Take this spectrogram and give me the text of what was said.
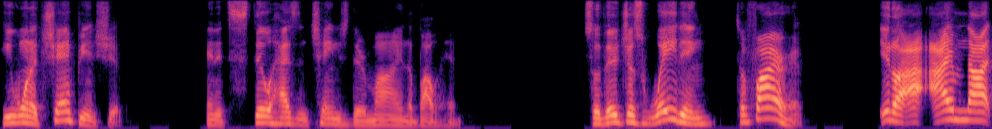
He won a championship and it still hasn't changed their mind about him. So they're just waiting to fire him. You know, I, I'm not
